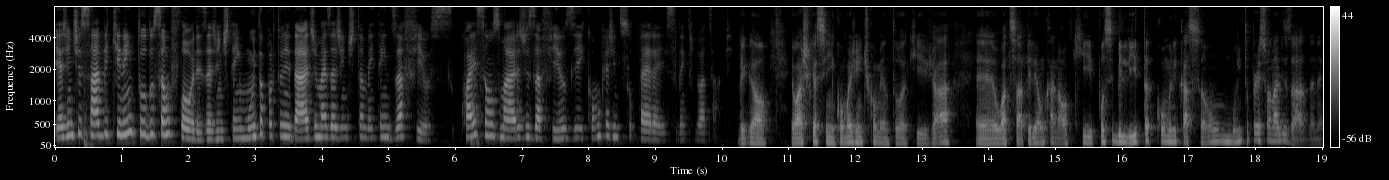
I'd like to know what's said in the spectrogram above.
E a gente sabe que nem tudo são flores. A gente tem muita oportunidade, mas a gente também tem desafios. Quais são os maiores desafios e como que a gente supera isso dentro do WhatsApp? Legal. Eu acho que assim, como a gente comentou aqui já, é, o WhatsApp ele é um canal que possibilita comunicação muito personalizada, né?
